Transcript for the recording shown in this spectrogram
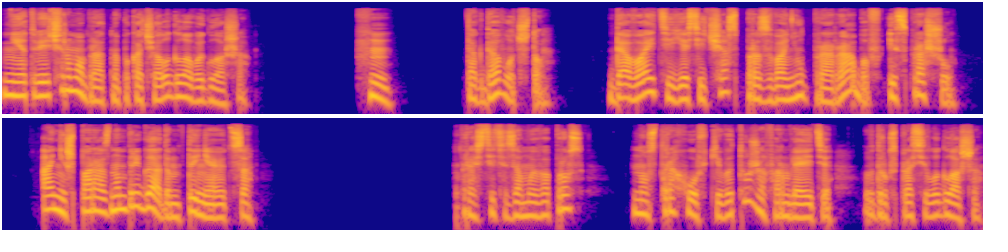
Нет, вечером обратно покачала головой Глаша. Хм. Тогда вот что. Давайте я сейчас прозвоню прорабов и спрошу. Они ж по разным бригадам тыняются. Простите за мой вопрос, «Но страховки вы тоже оформляете?» — вдруг спросила Глаша.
